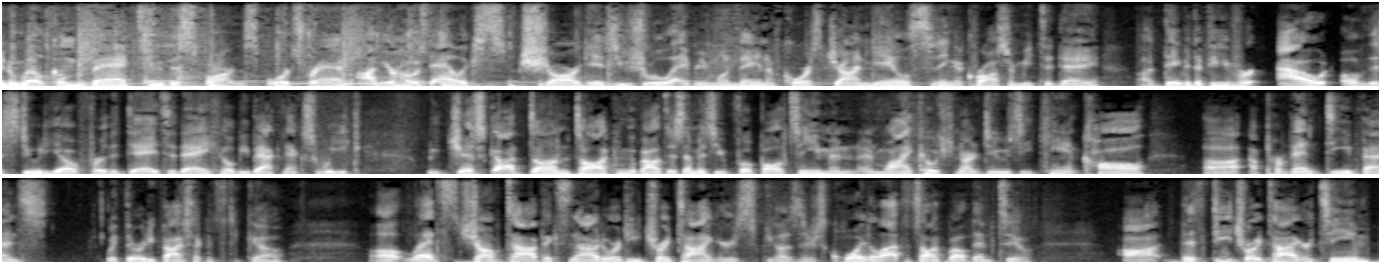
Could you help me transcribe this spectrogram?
and welcome back to the Spartan Sports Wrap. I'm your host, Alex Sharg, as usual, every Monday. And of course, John Yale sitting across from me today. Uh, David DeFever out of the studio for the day today. He'll be back next week. We just got done talking about this MSU football team and, and why Coach Narduzzi can't call uh, a prevent defense with 35 seconds to go. Uh, let's jump topics now to our Detroit Tigers because there's quite a lot to talk about them, too. Uh, this Detroit Tiger team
